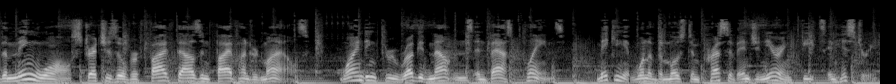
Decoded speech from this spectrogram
The Ming Wall stretches over 5,500 miles, winding through rugged mountains and vast plains, making it one of the most impressive engineering feats in history.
